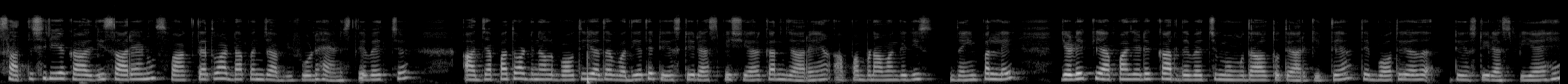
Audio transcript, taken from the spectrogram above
ਸਤਿ ਸ਼੍ਰੀ ਅਕਾਲ ਜੀ ਸਾਰਿਆਂ ਨੂੰ। ਸਵਾਗਤ ਹੈ ਤੁਹਾਡਾ ਪੰਜਾਬੀ ਫੂਡ ਹੈਂਡਸ ਦੇ ਵਿੱਚ। ਅੱਜ ਆਪਾਂ ਤੁਹਾਡੇ ਨਾਲ ਬਹੁਤ ਹੀ ਜ਼ਿਆਦਾ ਵਧੀਆ ਤੇ ਟੇਸਟੀ ਰੈਸਪੀ ਸ਼ੇਅਰ ਕਰਨ ਜਾ ਰਹੇ ਹਾਂ। ਆਪਾਂ ਬਣਾਵਾਂਗੇ ਜੀ ਦਹੀਂ ਭੱਲੇ, ਜਿਹੜੇ ਕਿ ਆਪਾਂ ਜਿਹੜੇ ਘਰ ਦੇ ਵਿੱਚ ਮੂੰਗ ਦਾਲ ਤੋਂ ਤਿਆਰ ਕੀਤੇ ਆ ਤੇ ਬਹੁਤ ਹੀ ਜ਼ਿਆਦਾ ਟੇਸਟੀ ਰੈਸਪੀ ਹੈ ਇਹ।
